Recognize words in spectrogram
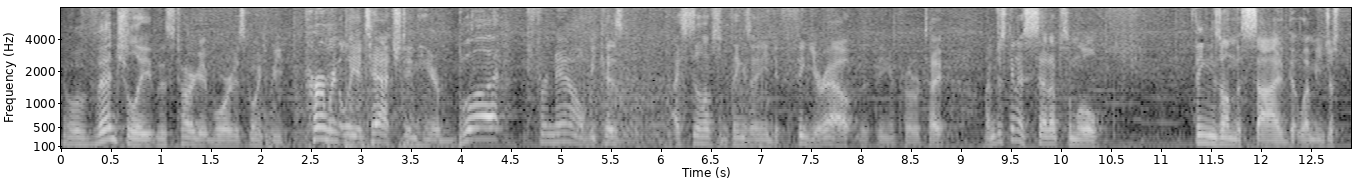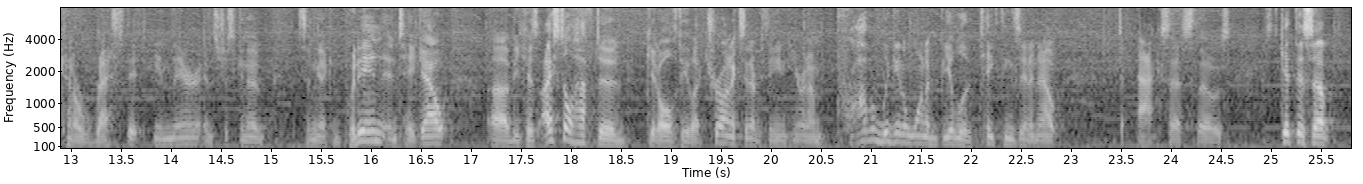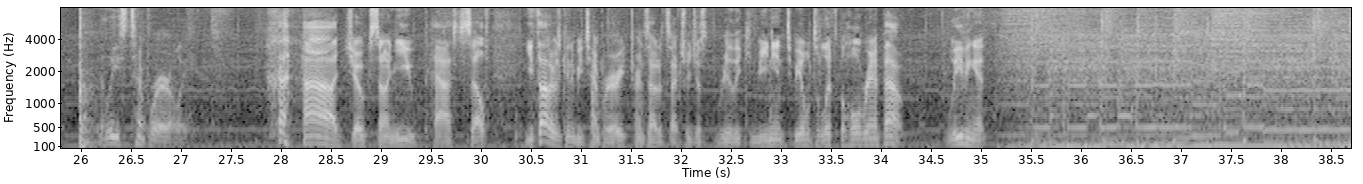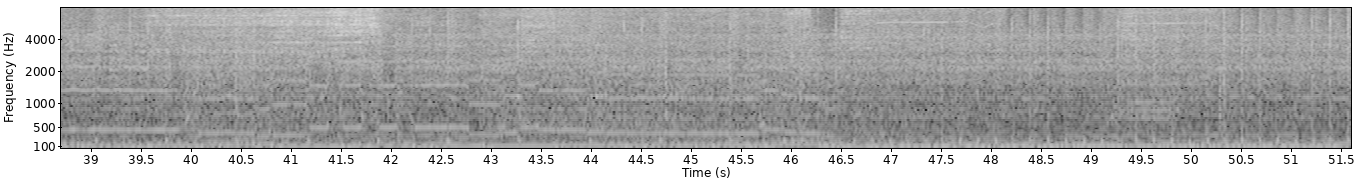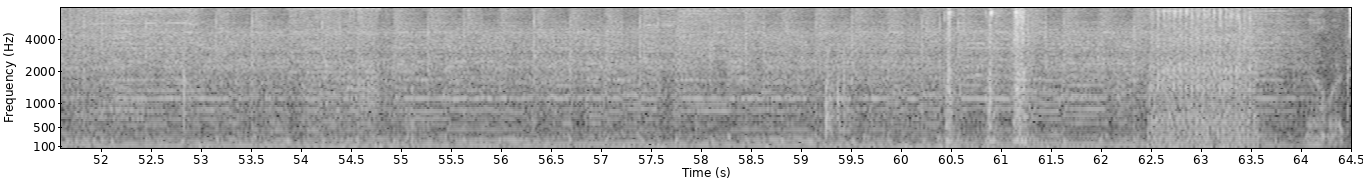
Well, eventually this target board is going to be permanently attached in here, but for now, because I still have some things I need to figure out, this being a prototype, I'm just gonna set up some little things on the side that let me just kind of rest it in there. And it's just gonna be something I can put in and take out uh, because I still have to get all of the electronics and everything in here and I'm probably gonna wanna be able to take things in and out to access those. Let's get this up, at least temporarily. Haha, joke's on you, past self. You thought it was going to be temporary, turns out it's actually just really convenient to be able to lift the whole ramp out. Leaving it.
